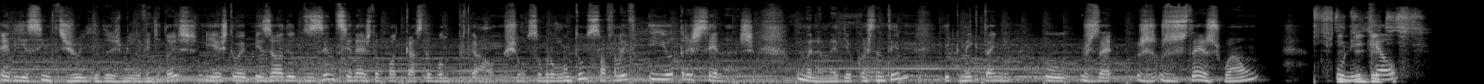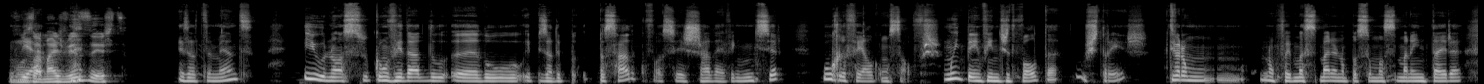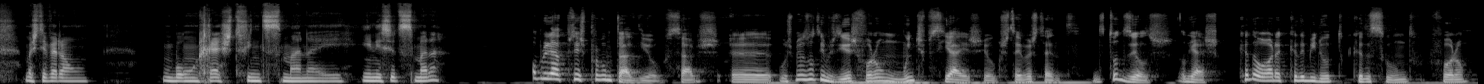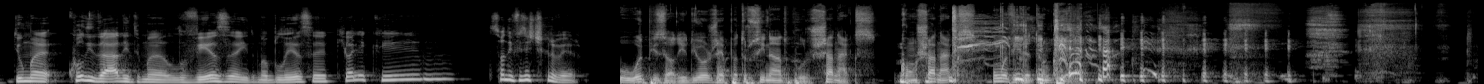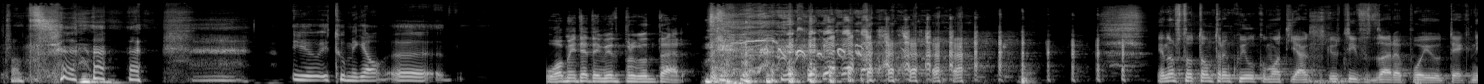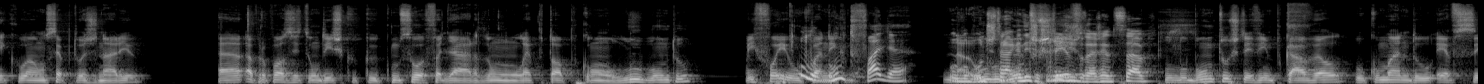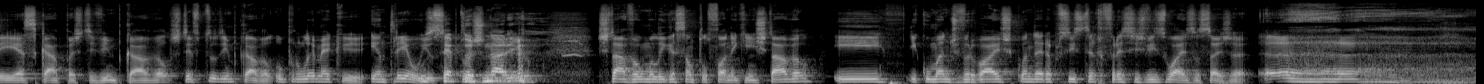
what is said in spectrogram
É dia 5 de julho de 2022 e este é o episódio 210 do podcast do Ubuntu Portugal, o show sobre Ubuntu, software livre e outras cenas. O meu nome é Diogo Constantino e comigo tenho o José, José João, o Níquel. Vou usar mais vezes este. Exatamente. E o nosso convidado uh, do episódio passado, que vocês já devem conhecer, o Rafael Gonçalves. Muito bem-vindos de volta, os três. Tiveram, não foi uma semana, não passou uma semana inteira, mas tiveram um bom resto de fim de semana e início de semana. Obrigado por teres perguntado, Diogo. Sabes, uh, os meus últimos dias foram muito especiais. Eu gostei bastante de todos eles. Aliás, cada hora, cada minuto, cada segundo foram de uma qualidade e de uma leveza e de uma beleza que, olha, que são difíceis de escrever. O episódio de hoje é patrocinado por Xanax. Com Xanax, uma vida tranquila. Pronto. e, e, tu, Miguel? Uh... O homem até tem medo de perguntar. Eu não estou tão tranquilo como o Tiago, porque eu tive de dar apoio técnico a um septuagenário uh, a propósito de um disco que começou a falhar de um laptop com Lubuntu e foi o, o pânico. Lubuntu falha? O Lubuntu estraga discos rígidos, a gente sabe. O Lubuntu esteve impecável, o comando FC SK esteve impecável, esteve tudo impecável. O problema é que entre eu o e o septuagenário estava uma ligação telefónica instável e, e comandos verbais quando era preciso ter referências visuais, ou seja, uh,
